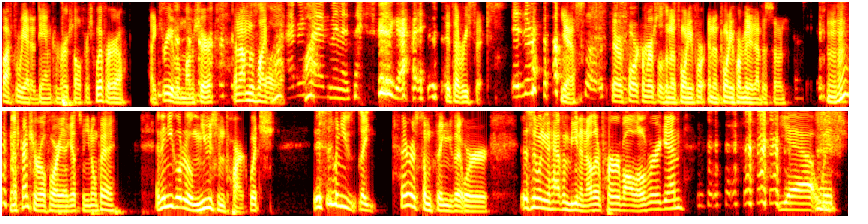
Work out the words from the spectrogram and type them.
after we had a damn commercial for Swiffer, uh, like three of them, I'm sure, and I'm just like, Oh. what? Every What? five minutes, I swear to God. It's every six. Is it? I was Yes. close. There are four commercials in a 24 in a 24 minute episode. Mm-hmm. That's Crunchyroll for you, I guess, when you don't pay. And then you go to amusement park, which this is when you like. There are some things that were. This is when you have him being another perv all over again. Yeah, which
